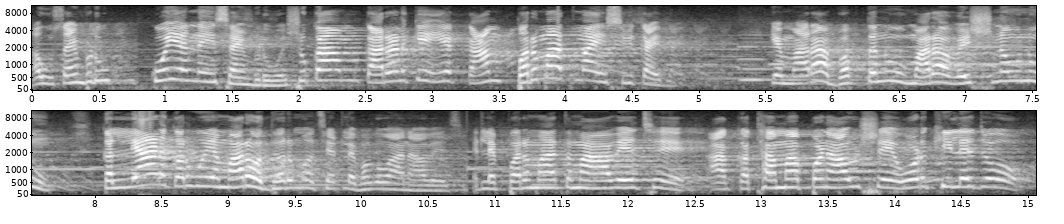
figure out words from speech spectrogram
આવું સાંભળવું? કોઈએ નહીં સાંભળ્યું હોય. શું કામ? કારણ કે એ કામ પરમાત્માએ સ્વીકાર્યું. કે મારા ભક્તનું, મારા વૈષ્ણવનું કલ્યાણ કરવું એ મારો ધર્મ છે એટલે ભગવાન આવે છે. એટલે પરમાત્મા આવે છે, આ કથામાં પણ આવશે, ઓળખી લેજો.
